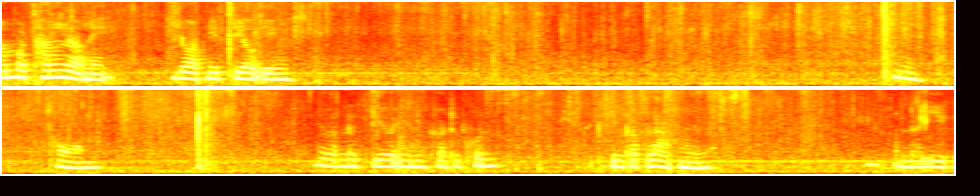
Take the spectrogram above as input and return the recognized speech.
น้ำมาทันแล้วนี่ยอดนิดเดียวเองอหอม ยอดนิดเดียวเองนะคะทุกคนกินกับลาบหมูอันใดอีก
